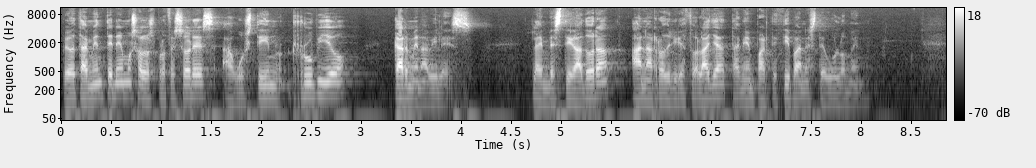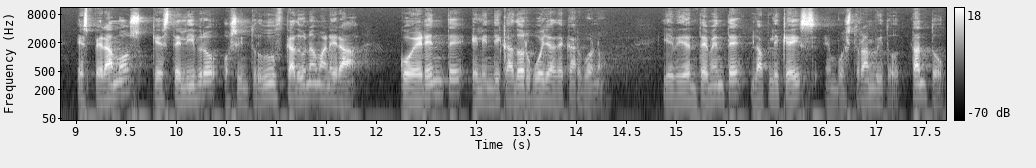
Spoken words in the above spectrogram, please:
pero también tenemos a los profesores Agustín Rubio, Carmen Avilés. La investigadora Ana Rodríguez Olaya también participa en este volumen. Esperamos que este libro os introduzca de una manera coherente el indicador huella de carbono y evidentemente lo apliquéis en vuestro ámbito tanto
